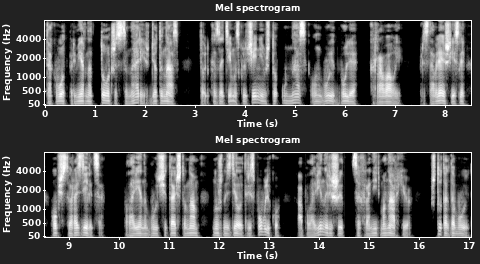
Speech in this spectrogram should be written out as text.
Так вот, примерно тот же сценарий ждет и нас. Только за тем исключением, что у нас он будет более кровавый. Представляешь, если общество разделится. Половина будет считать, что нам нужно сделать республику, а половина решит сохранить монархию. Что тогда будет?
